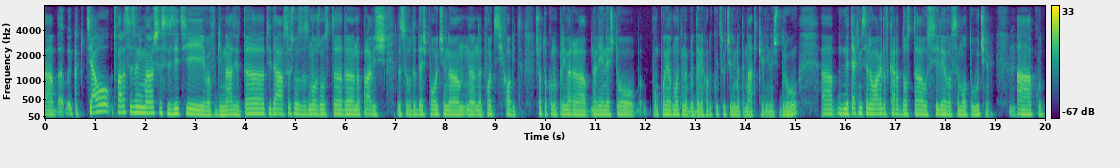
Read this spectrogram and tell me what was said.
А, като цяло, това да се занимаваш с езици в гимназията ти дава всъщност възможност да направиш, да се отдадеш повече на, на, на твоите си хобита. Защото ако, например, нали, е нещо, по- поне от моите наблюдения, хора, които са учили математика или нещо друго, а, на тях им се налага да вкарат доста усилия в самото учене. А ако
